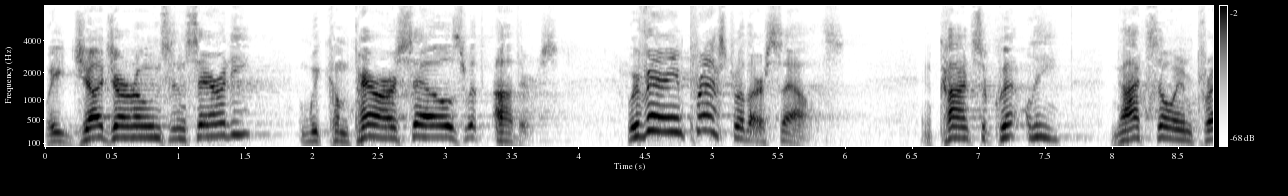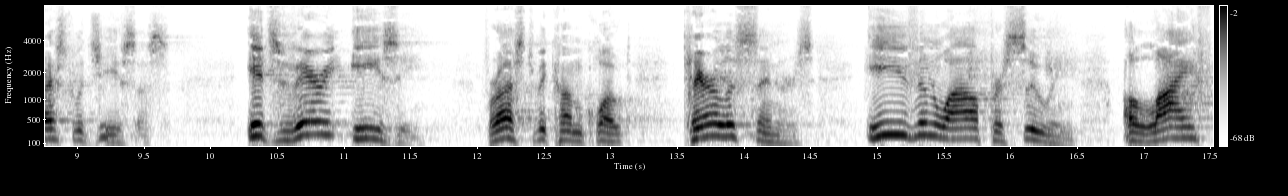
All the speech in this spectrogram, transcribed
we judge our own sincerity, and we compare ourselves with others. We're very impressed with ourselves, and consequently, not so impressed with Jesus. It's very easy for us to become, quote, careless sinners, even while pursuing a life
